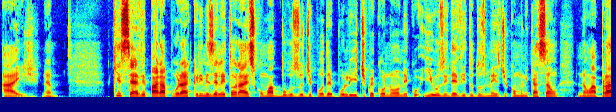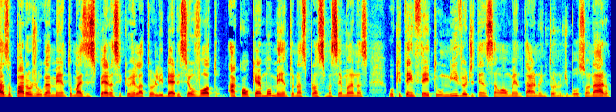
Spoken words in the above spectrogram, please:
AIGE, né? que serve para apurar crimes eleitorais como abuso de poder político, econômico e uso indevido dos meios de comunicação. Não há prazo para o julgamento, mas espera-se que o relator libere seu voto a qualquer momento nas próximas semanas, o que tem feito o nível de tensão aumentar no entorno de Bolsonaro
